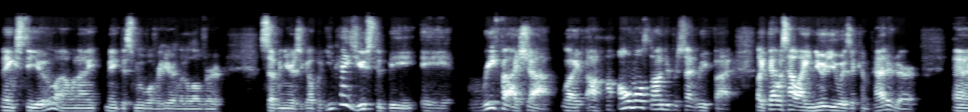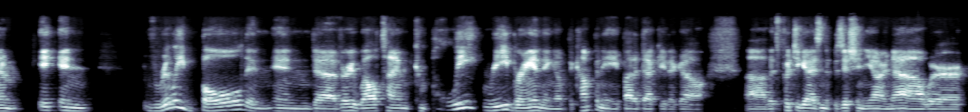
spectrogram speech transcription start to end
thanks to you, uh, when I made this move over here a little over seven years ago, but you guys used to be a refi shop, like a, almost 100% refi. Like that was how I knew you as a competitor. Um, it, in really bold and and uh, very well timed, complete rebranding of the company about a decade ago. Uh, that's put you guys in the position you are now, where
